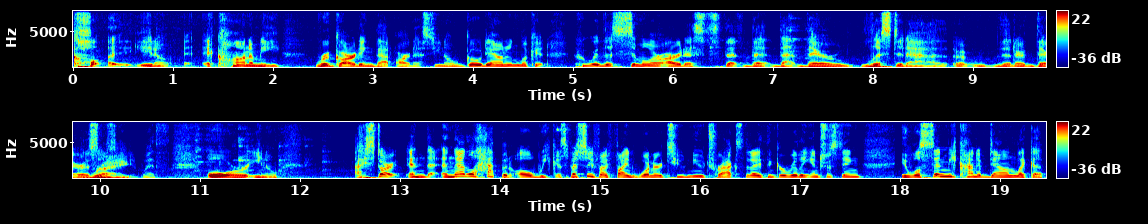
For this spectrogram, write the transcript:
uh, you know, economy regarding that artist. You know, go down and look at who are the similar artists that that that they're listed as uh, that are they're associated right. with, or you know. I start and th- and that'll happen all week, especially if I find one or two new tracks that I think are really interesting. It will send me kind of down like a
